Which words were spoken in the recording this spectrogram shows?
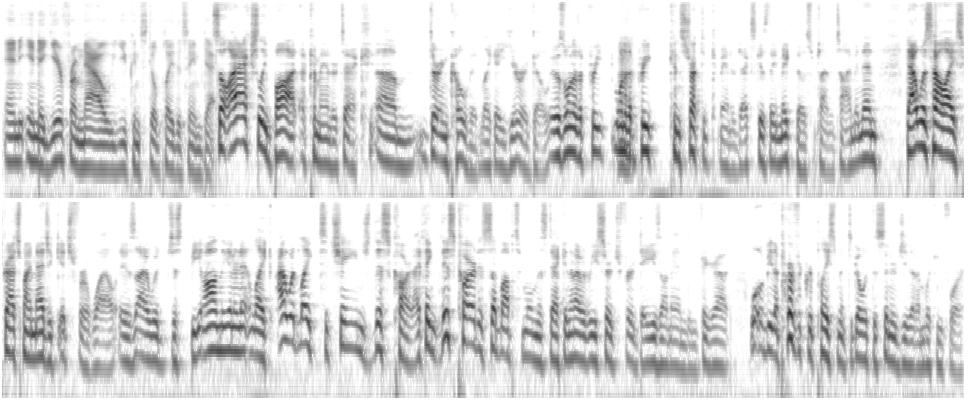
and in a year from now, you can still play the same deck. So I actually bought a commander deck um, during COVID, like a year ago. It was one of the pre one uh-huh. of the pre-constructed commander decks because they make those from time to time. And then that was how I scratched my magic itch for a while. Is I would just be on the internet like I would like to change this card. I think this card is suboptimal in this deck, and then I would research for days on end and figure out what would be the perfect replacement to go with the synergy that I'm looking for.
